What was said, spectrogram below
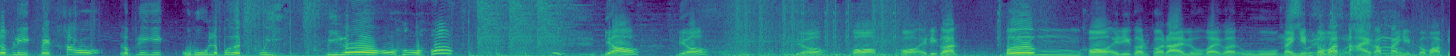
ลบลีกไม่เข้าลบลีกอีกโอ้โหระเบิดอุ้ยมีโลโอ้โหเดี๋ยวเดี๋ยวเดี๋ยวขอขอไอ้นี่ก่อนปึ้มขอไอ้นี่ก่อนขอได้รูปไว้ก่อนโอ้โหใครเห็นก็ว่าตายครับใครเห็นก็ว่าเพ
